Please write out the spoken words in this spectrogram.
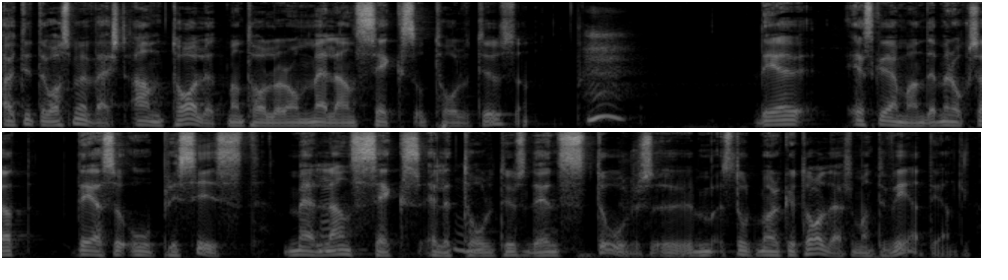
Jag vet inte vad som är värst, antalet. Man talar om mellan 6 och 12 000. Det är skrämmande, men också att det är så oprecist. Mellan 6 eller 12 000, det är en stor, stort mörkertal där som man inte vet egentligen.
